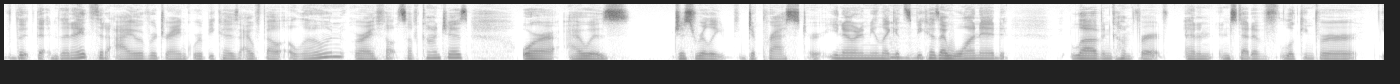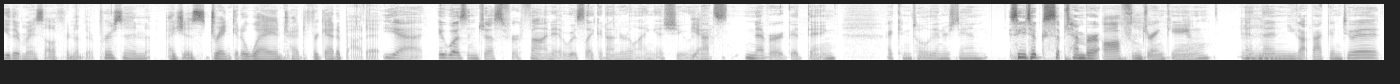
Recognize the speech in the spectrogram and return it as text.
the, the, the nights that i overdrank were because i felt alone or i felt self-conscious or i was just really depressed or you know what i mean like it's Mhm. because i wanted love and comfort and instead of looking for either myself or another person i just drank it away and tried to forget about it yeah, it wasn't just for fun. It was like an underlying issue. And Yeah. that's never a good thing. I can totally understand. So you took September off from drinking and Mhm. then you got back into it.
